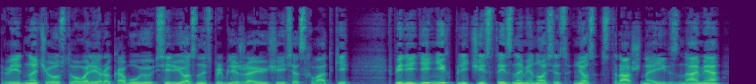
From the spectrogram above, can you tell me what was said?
Видно, чувствовали роковую серьезность приближающейся схватки. Впереди них плечистый знаменосец нес страшное их знамя —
